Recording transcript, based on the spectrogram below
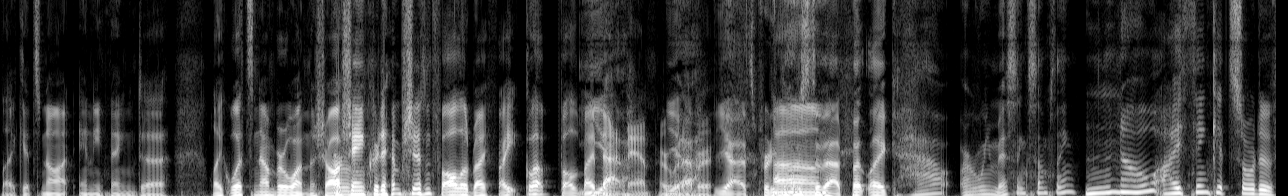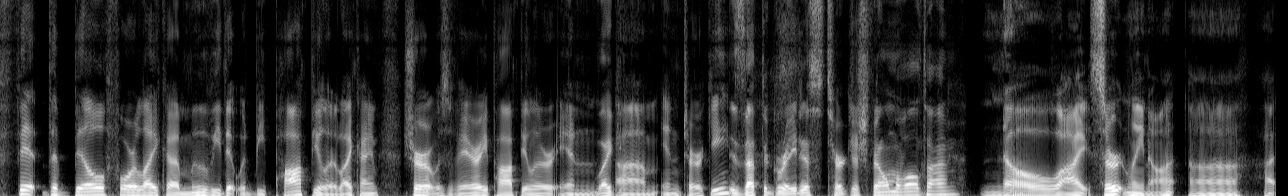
Like it's not anything to like what's number one? The Shawshank Redemption, followed by Fight Club, followed by Yeah. Batman or yeah. whatever. Yeah, it's pretty close to Um, that. But like, how are we missing something? No, I think it sort of fit the bill for like a movie that would be popular. Like I'm sure it was very popular in Like- um in Turkey. Is that the greatest Turkish film of all time? no, I certainly not. Uh I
